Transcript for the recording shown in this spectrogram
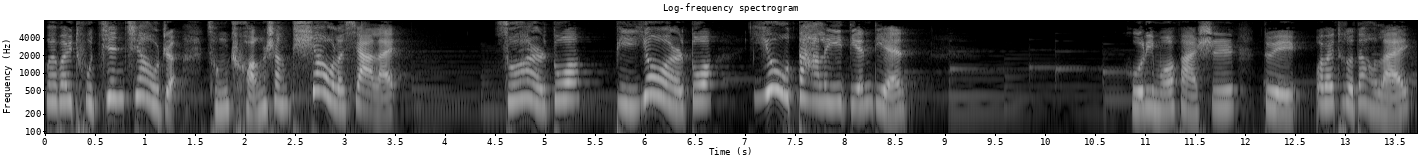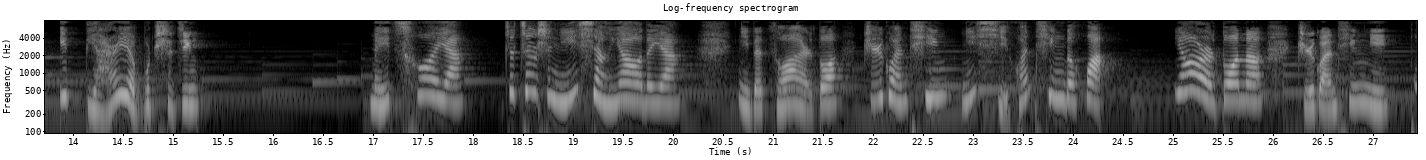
歪歪兔尖叫着从床上跳了下来，左耳朵比右耳朵又大了一点点。狐狸魔法师对歪歪兔的到来一点儿也不吃惊。没错呀，这正是你想要的呀！你的左耳朵只管听你喜欢听的话，右耳朵呢，只管听你不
